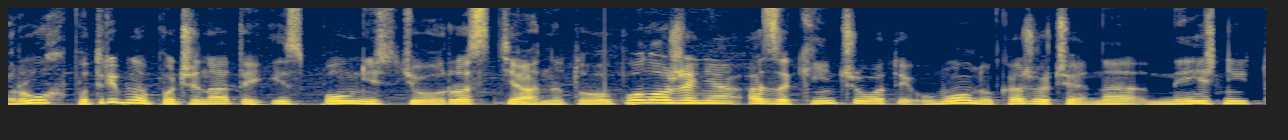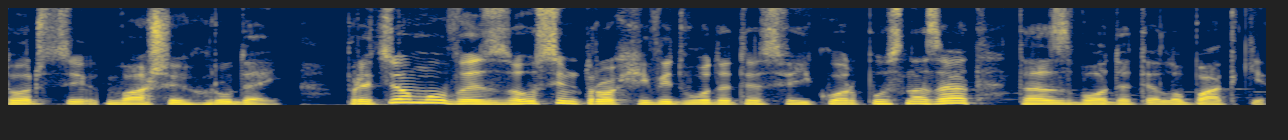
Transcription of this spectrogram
Рух потрібно починати із повністю розтягнутого положення, а закінчувати, умовно кажучи, на нижній торці ваших грудей. При цьому ви зовсім трохи відводите свій корпус назад та зводите лопатки.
